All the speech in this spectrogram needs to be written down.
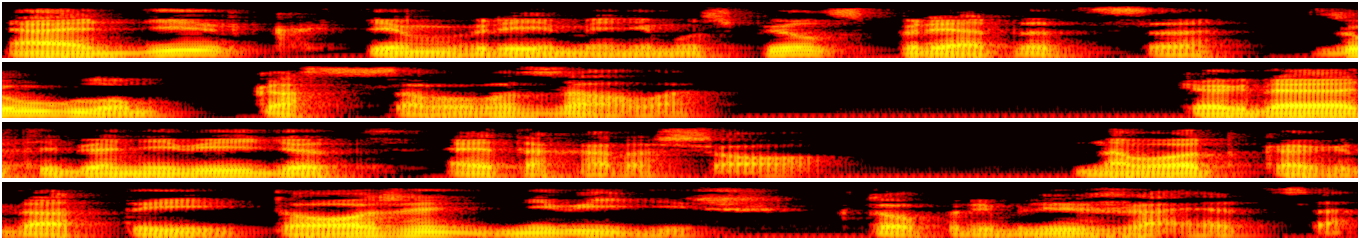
а Дирк тем временем успел спрятаться за углом кассового зала. Когда тебя не видят, это хорошо. Но вот когда ты тоже не видишь, кто приближается,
